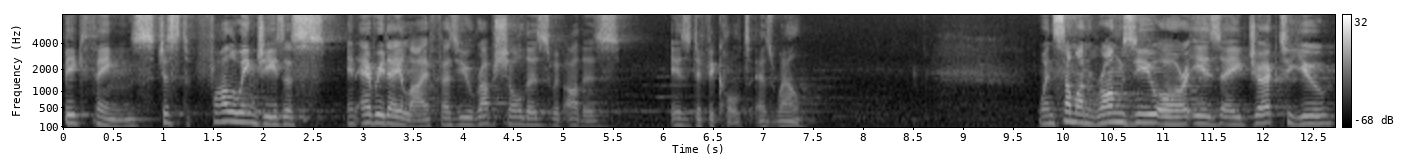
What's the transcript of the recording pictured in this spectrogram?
big things, just following Jesus in everyday life as you rub shoulders with others is difficult as well. When someone wrongs you or is a jerk to you,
